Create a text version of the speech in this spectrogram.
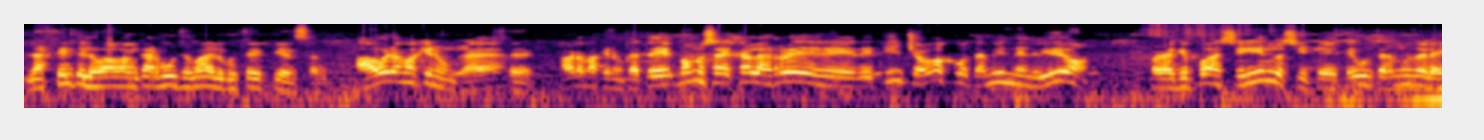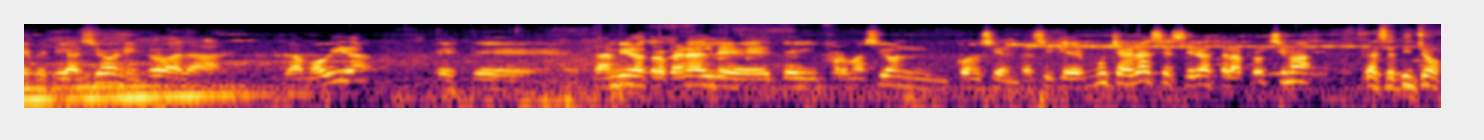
La gente los va a bancar mucho más de lo que ustedes piensan. Ahora más que nunca, ¿eh? Sí. Ahora más que nunca. Te, vamos a dejar las redes de, de Tincho abajo también del video para que puedas seguirlo si te, te gusta el mundo de la investigación y toda la, la movida. Este, también otro canal de, de información consciente. Así que muchas gracias, será hasta la próxima. Gracias, Tincho.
